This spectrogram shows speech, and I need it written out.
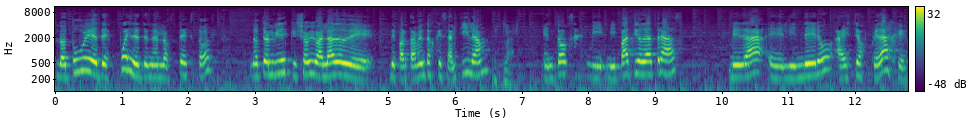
lo tuve después de tener los textos. No te olvides que yo vivo al lado de departamentos que se alquilan. Claro. Entonces, mi, mi patio de atrás me da el lindero a este hospedaje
